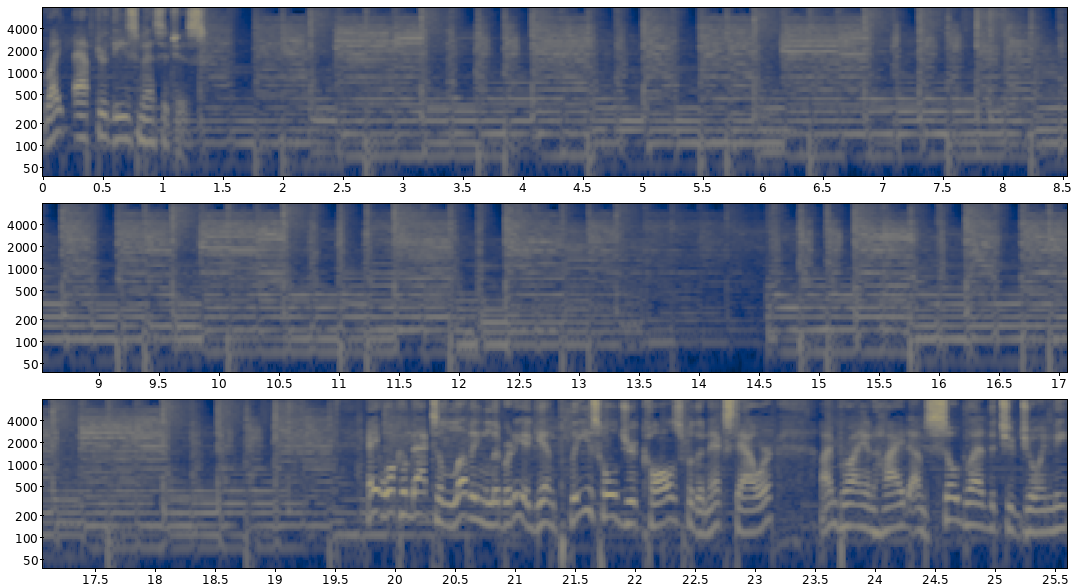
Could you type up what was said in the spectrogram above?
right after these messages. Hey, welcome back to Loving Liberty. Again, please hold your calls for the next hour. I'm Brian Hyde. I'm so glad that you've joined me.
